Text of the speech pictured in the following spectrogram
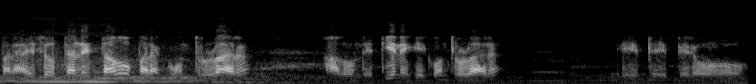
para eso está el Estado, para controlar a donde tiene que controlar, este, pero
